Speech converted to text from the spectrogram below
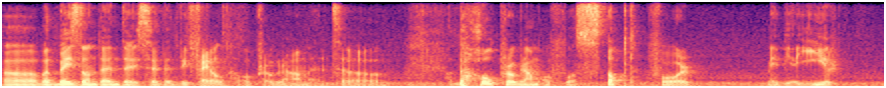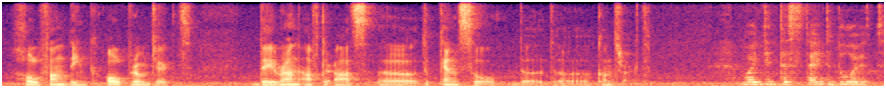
Uh, but based on that, they said that we failed our program, and uh, the whole program of was stopped for maybe a year. Whole funding, all projects, they run after us uh, to cancel the, the contract. Why did the state do it?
